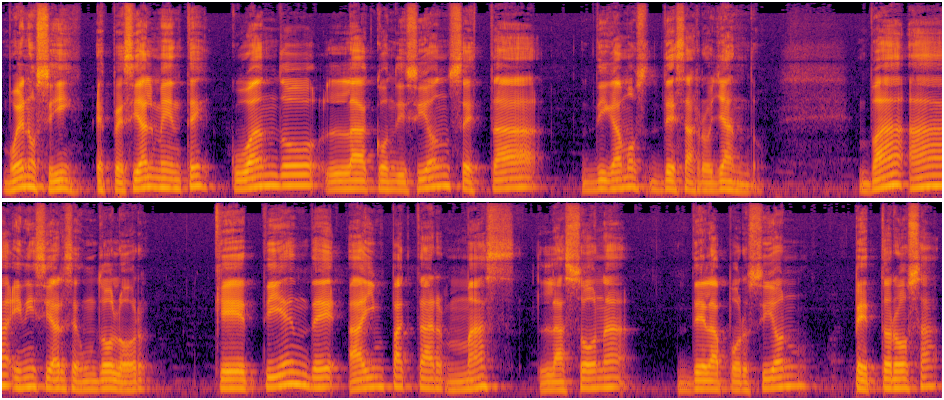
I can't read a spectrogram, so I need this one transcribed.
Bueno, sí, especialmente cuando la condición se está, digamos, desarrollando. Va a iniciarse un dolor que tiende a impactar más la zona de la porción petrosa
